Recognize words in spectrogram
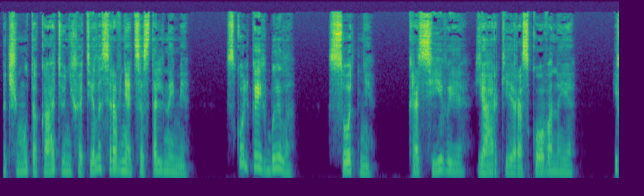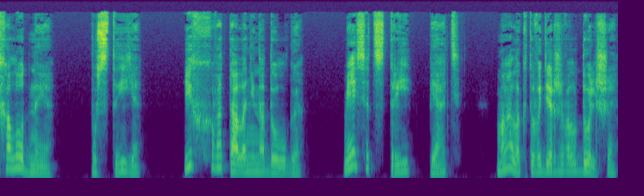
Почему-то Катю не хотелось равнять с остальными. Сколько их было? Сотни. Красивые, яркие, раскованные. И холодные. Пустые. Их хватало ненадолго. Месяц, три, пять. Мало кто выдерживал дольше.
